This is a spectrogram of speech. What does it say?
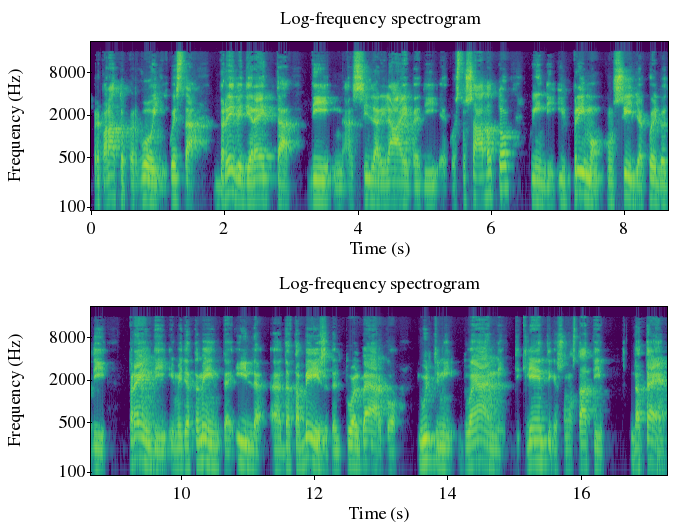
preparato per voi in questa breve diretta di Ancillary Live di eh, questo sabato. Quindi il primo consiglio è quello di prendi immediatamente il eh, database del tuo albergo, gli ultimi due anni di clienti che sono stati da te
